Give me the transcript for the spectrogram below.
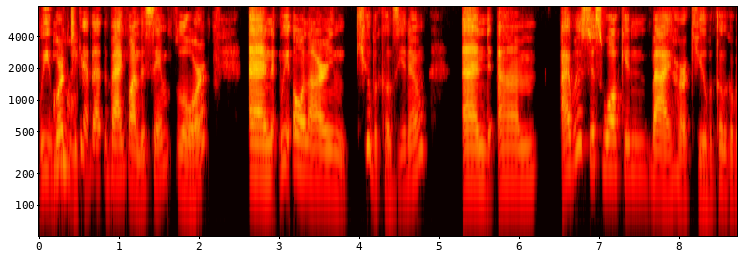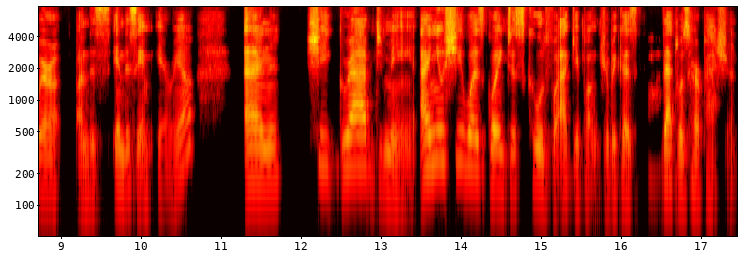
We oh worked together God. at the bank on the same floor, and we all are in cubicles, you know. And um, I was just walking by her cubicle. We're on this in the same area, and she grabbed me. I knew she was going to school for acupuncture because that was her passion.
